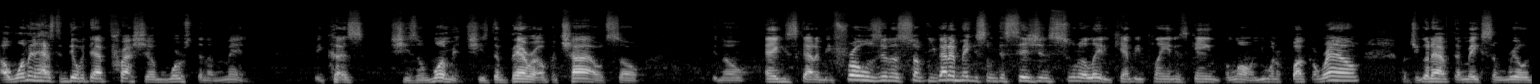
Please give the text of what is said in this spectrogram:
A woman has to deal with that pressure worse than a man because she's a woman. She's the bearer of a child. So you know, eggs got to be frozen or something. You got to make some decisions sooner or later. You can't be playing this game for long. You want to fuck around, but you're gonna have to make some real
